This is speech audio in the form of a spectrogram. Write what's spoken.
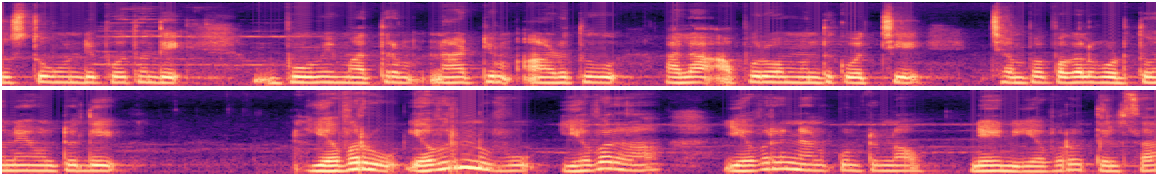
చూస్తూ ఉండిపోతుంది. భూమి మాత్రం నాట్యం ఆడుతూ అలా అపూర్వ ముందుకు వచ్చి చెంప పగలగొడుతూనే ఉంటుంది. ఎవరు ఎవరు నువ్వు? ఎవరా? ఎవరని అనుకుంటున్నావు? నేను ఎవరో తెలుసా?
